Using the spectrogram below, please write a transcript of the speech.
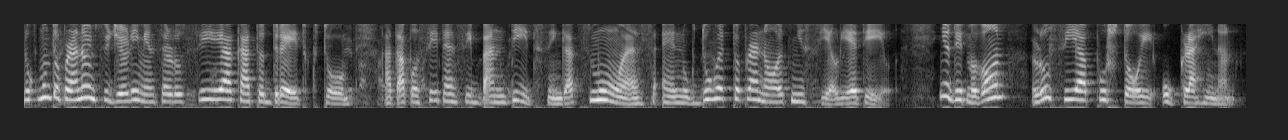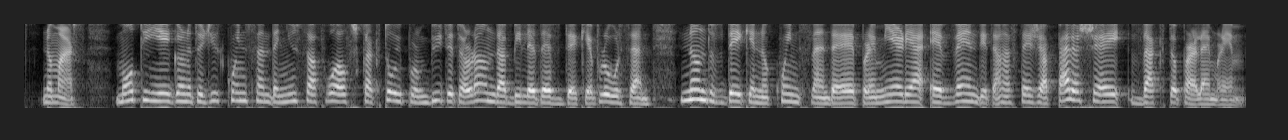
Nuk mund të pranojmë sugjerimin se Rusia ka të drejtë këtu. Ata po sillen si banditë, si ngacmues, e nuk duhet të pranohet një sjellje e tillë. Një ditë më vonë, Rusia pushtoi Ukrainën. Në mars, moti i egër në të gjithë Queensland dhe New South Wales shkaktoi përmbytje të rënda, bile dhe vdekjeprurëse. Nëntë vdekje në Queensland e premierja e vendit Annastacia Palaszczuk dha këtë paralajmërim.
